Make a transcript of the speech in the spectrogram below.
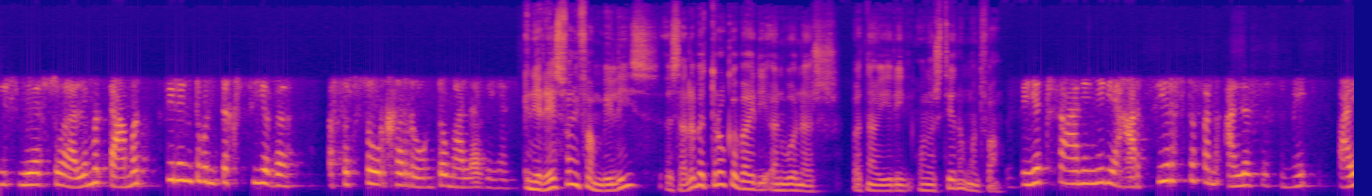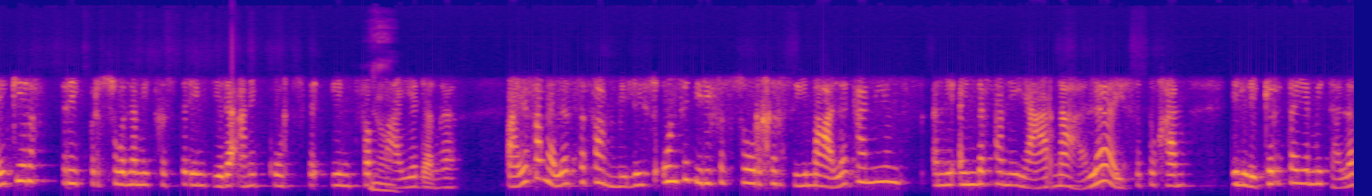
Dis meer so hulle moet dan met 24/7 'n versorger rondom hulle wees. En die res van die families, is hulle betrokke by die inwoners wat nou hierdie ondersteuning ontvang? Weet van nie die hartseerste van alles is met baie keer trek persone met gestremdhede aan die kortste en vir ja. baie dinge. Baie van hulle se families, ons het hierdie versorgers hier, maar hulle kan nie eens aan die einde van die jaar na hulle huise toe gaan en lekker tye met hulle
